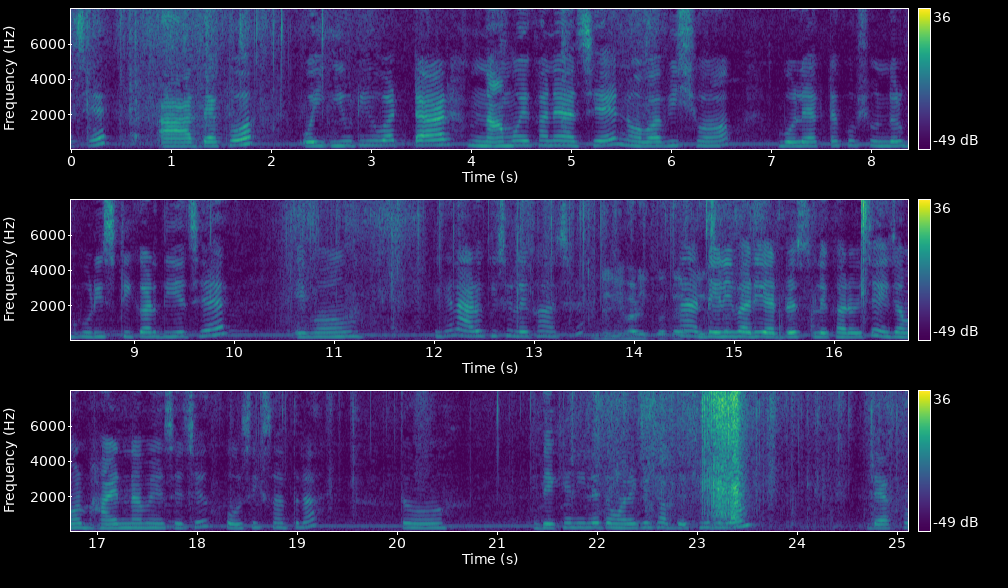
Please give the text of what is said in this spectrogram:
আছে। আর দেখো ওই ইউটিউবারটার নামও এখানে আছে নবাবী শখ বলে একটা খুব সুন্দর ঘুড়ি স্টিকার দিয়েছে। এবং এখানে আরও কিছু লেখা আছে। হ্যাঁ ডেলিভারি অ্যাড্রেস লেখা রয়েছে। এই যে আমার ভাইয়ের নামে এসেছে কৌশিক সাঁতরা। তো দেখে নিলে তোমাদেরকে সব দেখিয়ে দিলাম। দেখো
